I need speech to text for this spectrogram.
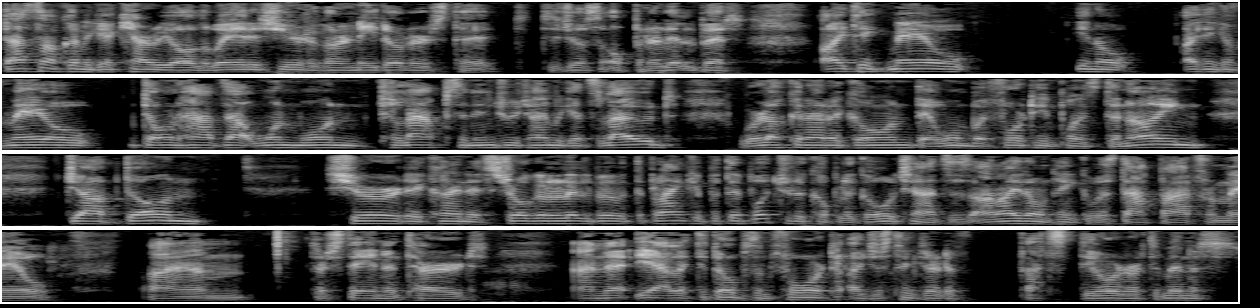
that's not going to get carried all the way this year. They're going to need others to, to just up it a little bit. I think Mayo, you know, I think if Mayo don't have that 1 1 collapse in injury time against Louth, we're looking at it going. They won by 14 points to 9. Job done. Sure, they kind of struggled a little bit with the blanket, but they butchered a couple of goal chances, and I don't think it was that bad for Mayo. Um, they're staying in third. And uh, yeah, like the Dubs in fourth, I just think they're the, that's the order at the minute.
